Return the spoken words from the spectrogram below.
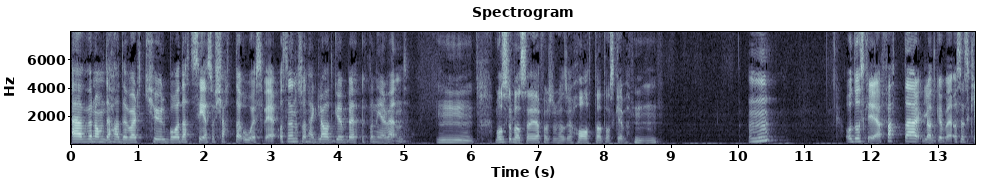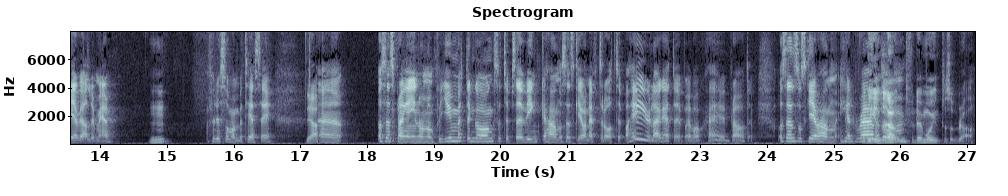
Även om det hade varit kul både att ses och chatta OSV. Och sen en sån här glad gubbe upp och nervänd. Mm. Måste bara säga först och främst, jag hatar att han skrev hmm. Och då skrev jag fattar, glad gubbe och sen skrev jag aldrig mer. Mm. För det är så man beter sig. Ja. Eh, och sen sprang jag in honom på gymmet en gång så typ så här vinkade han och sen skrev han efteråt typ hej hur är läget? Typ. Och jag bara hej bra typ. Och sen så skrev han helt Och det är en random. lögn för du mår ju inte så bra.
